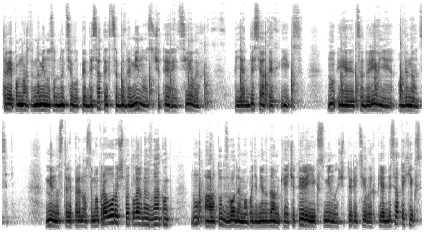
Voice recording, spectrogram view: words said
3 помножити на мінус 1,5 це буде мінус 4,5х. Ну і це дорівнює 11. Мінус 3 переносимо праворуч з протилежним знаком. Ну, а тут зводимо подібні доданки 4х мінус 4,5х.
